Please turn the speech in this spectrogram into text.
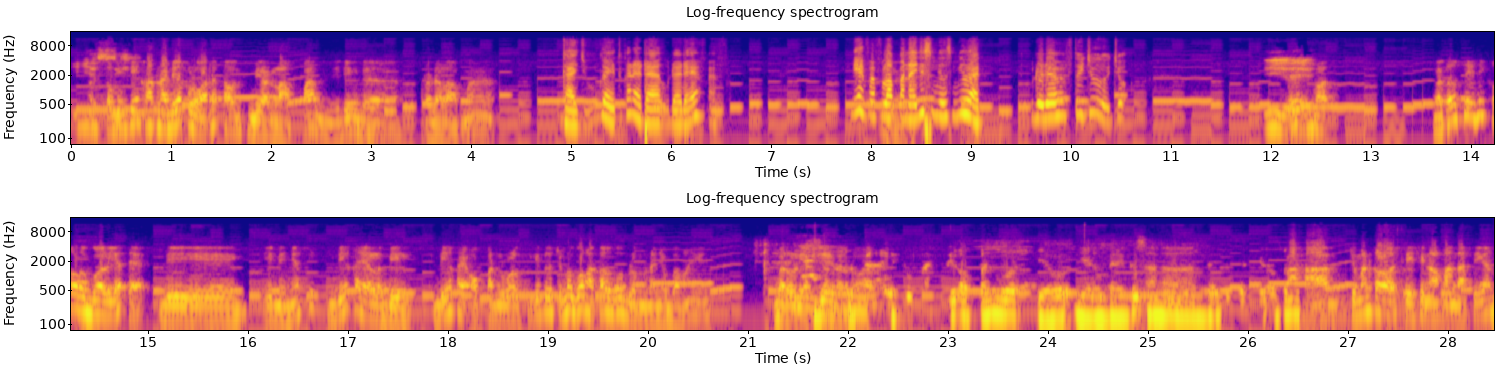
iya Atau mungkin karena dia keluarnya tahun 98 jadi udah rada lama. Gak juga, itu kan ada udah ada FF. Ini FF 8 aja 99. Udah ada FF 7 loh, Cok. iya Eh, ma- nggak tahu sih ini kalau gue lihat ya di ininya sih dia kayak lebih dia kayak open world gitu cuma gue nggak tahu gue belum pernah nyoba main baru lihat gambar doang itu pasti open world yo Zelda itu sama Ah. Zelda itu pasti open world paham cuman kalau si Final Fantasy kan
